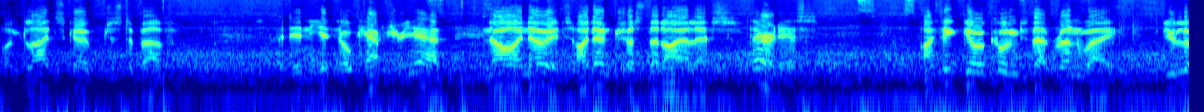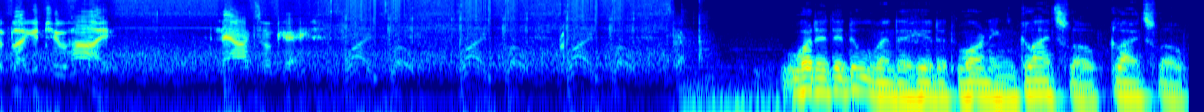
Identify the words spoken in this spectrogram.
On glide scope just above. I didn't get no capture yet. No, I know it. I don't trust that ILS. There it is. I think you're according to that runway. You look like you're too high. Now it's okay. What did they do when they hear that warning, glide slope, glide slope?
